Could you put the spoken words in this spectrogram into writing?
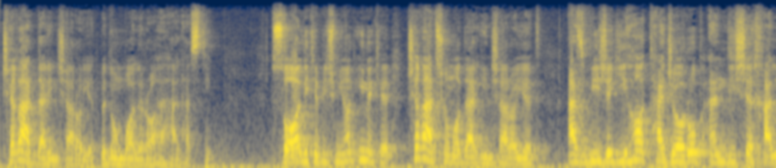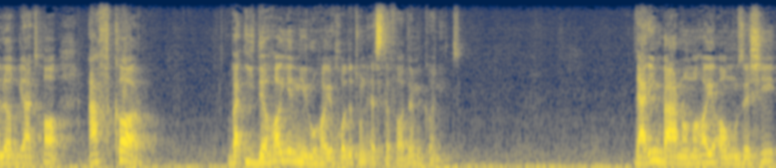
چقدر در این شرایط به دنبال راه حل هستیم؟ سوالی که پیش میاد اینه که چقدر شما در این شرایط از ویژگی ها تجارب اندیشه خلاقیت ها افکار و ایده های نیروهای خودتون استفاده می‌کنید؟ در این برنامه های آموزشی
